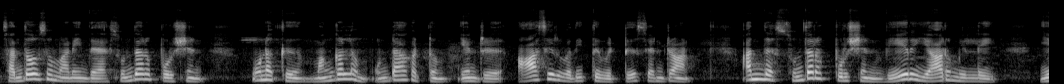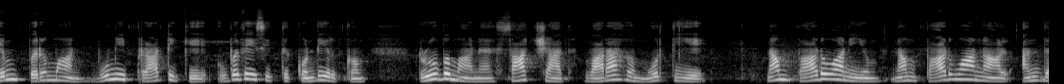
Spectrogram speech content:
சந்தோஷம் அடைந்த சுந்தர புருஷன் உனக்கு மங்களம் உண்டாகட்டும் என்று ஆசிர்வதித்துவிட்டு சென்றான். அந்த சுந்தர புருஷன் வேறு யாரும் இல்லை. எம் பெருமான் பூமி பிராட்டிக்கு உபதேசித்து கொண்டிருக்கும் ரூபமான சாட்சாத் வராக மூர்த்தியே நம் பாடுவானியும் நம் பாடுவானால் அந்த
